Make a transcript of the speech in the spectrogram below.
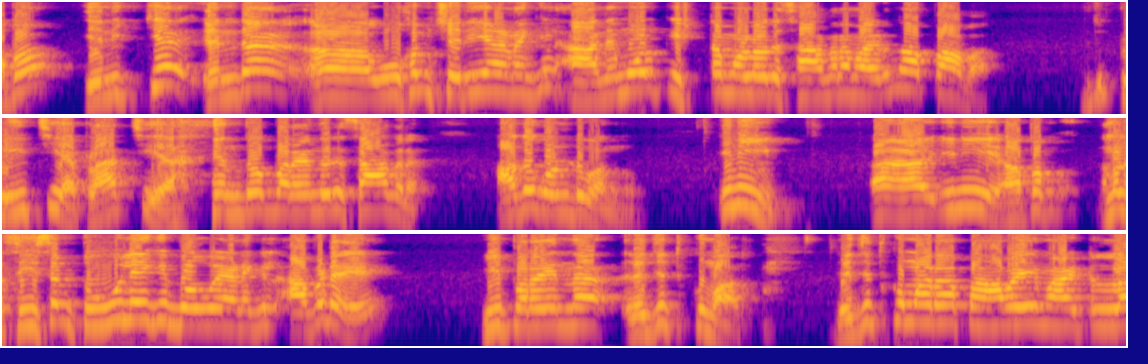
അപ്പോൾ എനിക്ക് എന്റെ ഊഹം ശരിയാണെങ്കിൽ അനുമോൾക്ക് ഇഷ്ടമുള്ള ഒരു സാധനമായിരുന്നു ആ പാവ. ഇത് പ്ലീച്ചിയ പ്ലാച്ചിയ എന്തോ പറയുന്ന ഒരു സാധനം. അത് കൊണ്ടുവന്നു. ഇനി ഇനി അപ്പൊ നമ്മൾ സീസൺ ടൂവിലേക്ക് പോവുകയാണെങ്കിൽ അവിടെ ഈ പറയുന്ന രജിത് കുമാർ രജിത് കുമാർ ആ പാവയുമായിട്ടുള്ള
